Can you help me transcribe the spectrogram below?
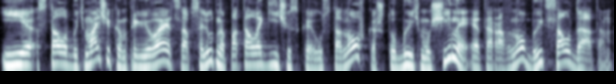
И, стало быть, мальчикам прививается абсолютно патологическая установка, что быть мужчиной – это равно быть солдатом.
